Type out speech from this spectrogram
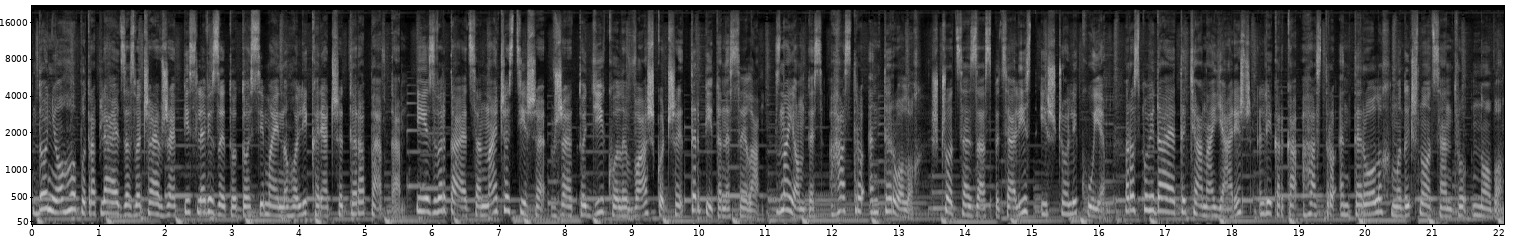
До нього потрапляють зазвичай вже після візиту до сімейного лікаря чи терапевта і звертаються найчастіше вже тоді, коли важко чи терпіти не сила. Знайомтесь, гастроентеролог. Що це за спеціаліст і що лікує, розповідає Тетяна Яріш, лікарка-гастроентеролог медичного центру Ново.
